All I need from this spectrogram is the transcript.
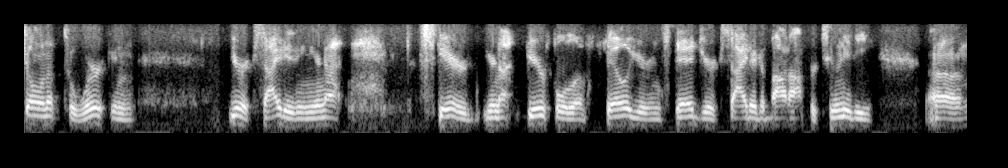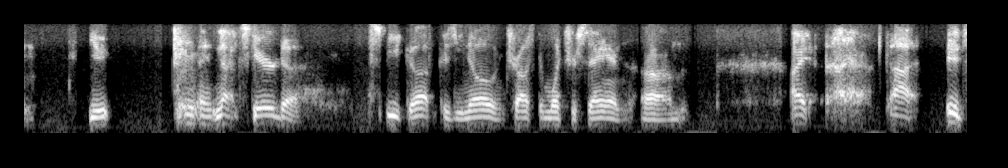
showing up to work and you're excited and you're not scared, you're not fearful of failure. Instead, you're excited about opportunity. Um, you and not scared to speak up because you know and trust in what you're saying. Um, I, God, it's,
